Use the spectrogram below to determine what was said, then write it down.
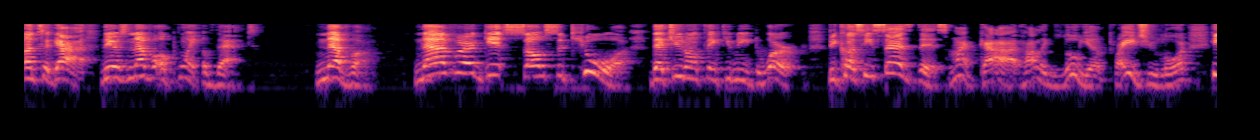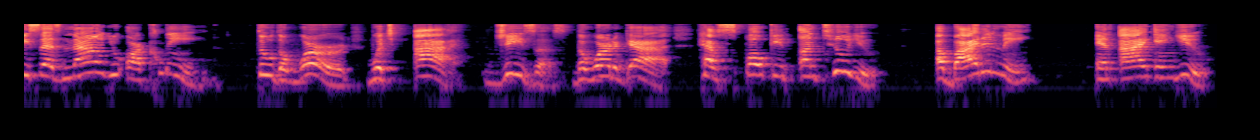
unto God. There's never a point of that. Never. Never get so secure that you don't think you need the word. Because he says this, my God, hallelujah, praise you, Lord. He says, Now you are clean through the word which I, Jesus, the word of God, have spoken unto you. Abide in me, and I in you.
